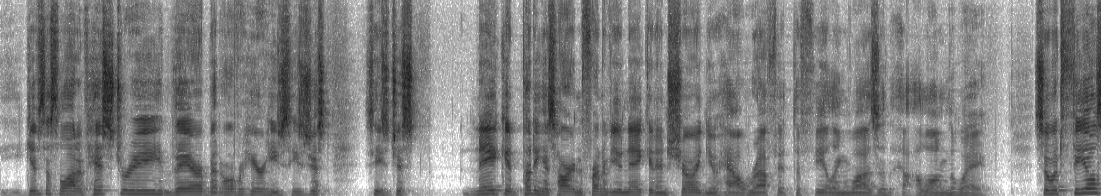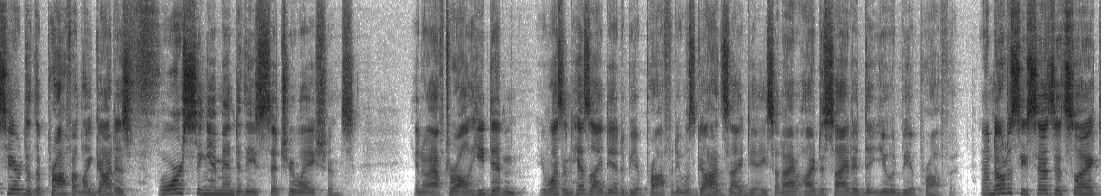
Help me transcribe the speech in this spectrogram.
he gives us a lot of history there, but over here he's he's just he's just naked, putting his heart in front of you naked and showing you how rough it the feeling was along the way. So it feels here to the prophet like God is forcing him into these situations. You know, after all, he didn't, it wasn't his idea to be a prophet, it was God's idea. He said, I, I decided that you would be a prophet. Now notice he says it's like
